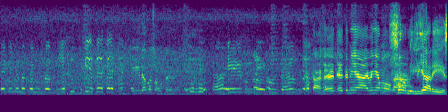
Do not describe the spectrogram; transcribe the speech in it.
Es que yo no tengo pendiente. ¿Y de dónde son ustedes? Ay, de Constanza. él, él tenía, él venía en Moca. Familiares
